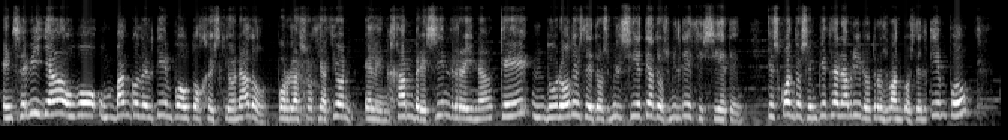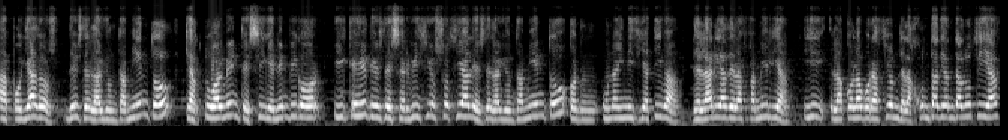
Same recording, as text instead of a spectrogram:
En Sevilla hubo un Banco del Tiempo autogestionado por la asociación El Enjambre Sin Reina que duró desde 2007 a 2017, que es cuando se empiezan a abrir otros bancos del tiempo apoyados desde el ayuntamiento, que actualmente siguen en vigor, y que desde servicios sociales del ayuntamiento, con una iniciativa del área de la familia y la colaboración de la Junta de Andalucía,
